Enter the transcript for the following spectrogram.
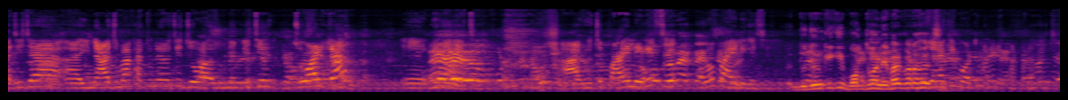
আজিজা এই নাজমা খাতুনের হচ্ছে জোয়া- মানে নিচের জোয়ালটা আর হচ্ছে পায়ে লেগেছে ওরও পায়ে লেগেছে। দুজনকে কি বর্ধমান রেফার করা হয়েছে? বর্তমানে রেফার করা হয়েছে।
